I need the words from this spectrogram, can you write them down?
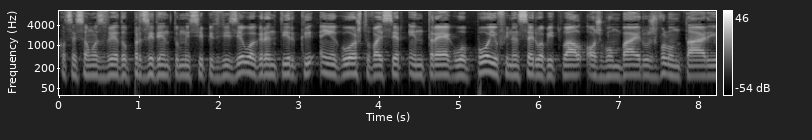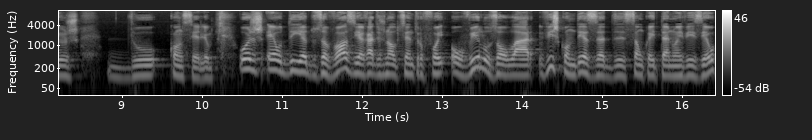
Conceição Azevedo, presidente do município de Viseu, a garantir que em agosto vai ser entregue o apoio financeiro habitual aos bombeiros voluntários do Conselho. Hoje é o Dia dos Avós e a Rádio Jornal do Centro foi ouvi-los ao lar Viscondesa de São Caetano em Viseu.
